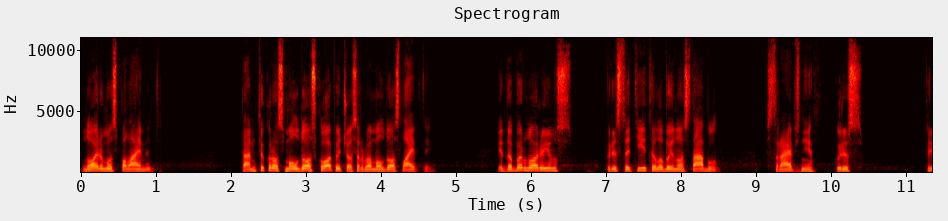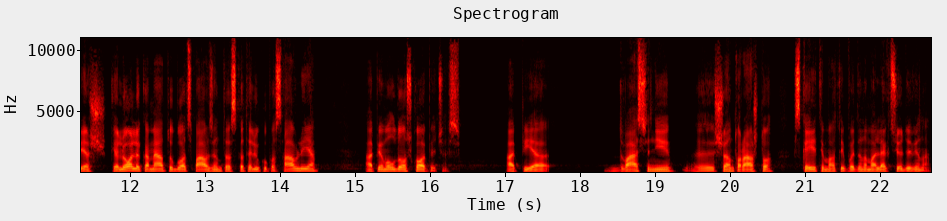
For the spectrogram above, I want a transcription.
nori mus palaiminti. Tam tikros maldos kopiečios arba maldos laiptai. Ir dabar noriu Jums pristatyti labai nuostabų straipsnį, kuris prieš keliolika metų buvo atspausintas katalikų pasaulyje apie maldos kopiečias, apie dvasinį e, švento rašto skaitimą, taip vadinamą lekcijo divina.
